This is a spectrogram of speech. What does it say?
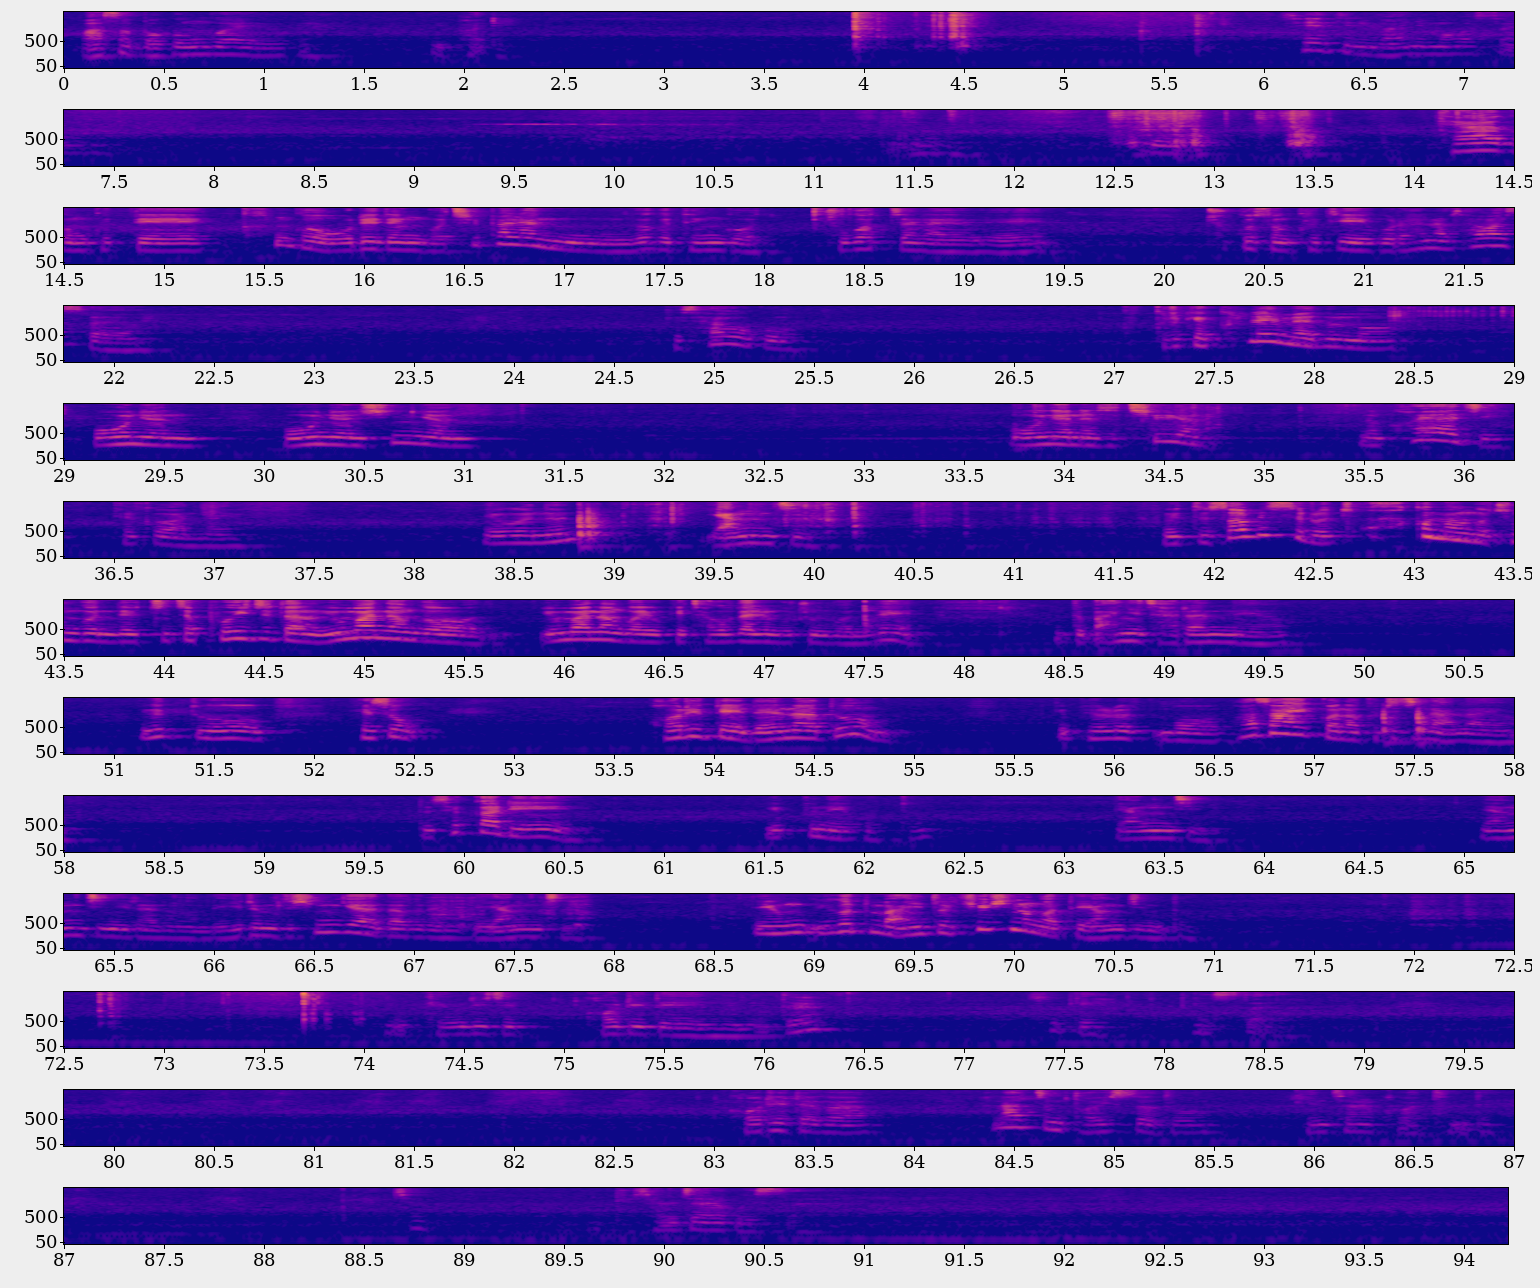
와서 먹은 거예요. 이파리. 새들이 많이 먹었어요. 대학은 그때 큰 거 오래된 거 7, 8년인가 그된 거 죽었잖아요. 왜? 죽고선 그 뒤에 이거를 하나 사왔어요. 이렇게 사오고 그렇게 클려면은 뭐 5년, 5년, 10년, 5년에서 7년 는 커야지 될 것 같네요. 요거는 양지. 이것도 서비스로 조그만 거 준 건데 진짜 보이지도 않은 요만한 거 요만한 거 이렇게 작업 달린 거 준 건데 또 많이 자랐네요. 이것도 계속 거리대에 내놔도 별로 뭐 화상 있거나 그러진 않아요. 또 색깔이 예쁘네요, 이것도. 양진. 양진이라는 건데 이름도 신기하다 그랬는데 양진. 근데 이- 이것도 많이들 키우시는 것 같아요, 양진도. 이렇게 우리 집 거리대에 있는 애들 소개했어요. 거리대가 하나쯤 더 있어도 괜찮을 것 같은데. 그렇죠? 이렇게 잘 자라고 있어요.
